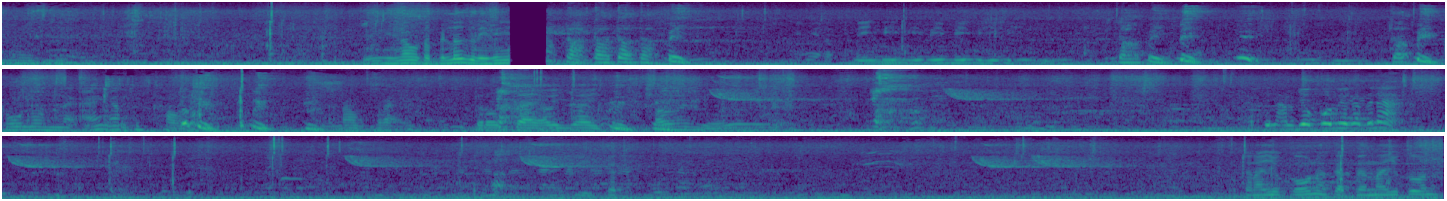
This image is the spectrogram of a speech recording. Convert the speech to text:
lâu tập cái lư đi ta ta ta ta bị bị bị bị bị bị bị ta bị bị ta bị con năm lại ăn thịt khẩu không phải tôi chạy ơi dây ơi cái làm vô con biết cái nào យកកូនកាត់ទៅណាយកកូន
